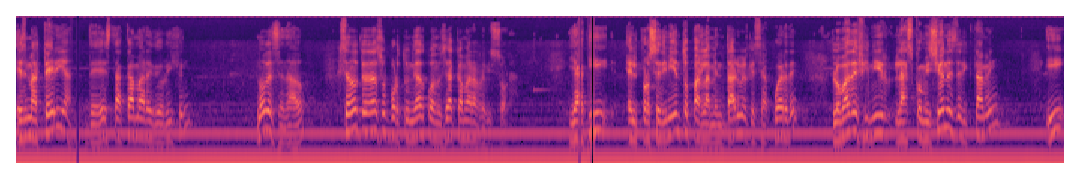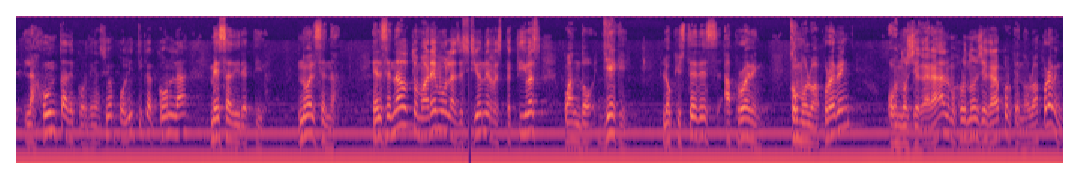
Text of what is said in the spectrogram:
es materia de esta Cámara de origen, no del Senado. El Senado tendrá su oportunidad cuando sea Cámara Revisora. Y aquí el procedimiento parlamentario, el que se acuerde, lo va a definir las comisiones de dictamen y la Junta de Coordinación Política con la mesa directiva, no el Senado. En el Senado tomaremos las decisiones respectivas cuando llegue lo que ustedes aprueben. Como lo aprueben, o nos llegará, a lo mejor no nos llegará porque no lo aprueben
